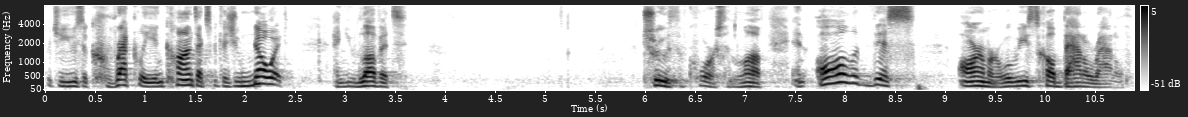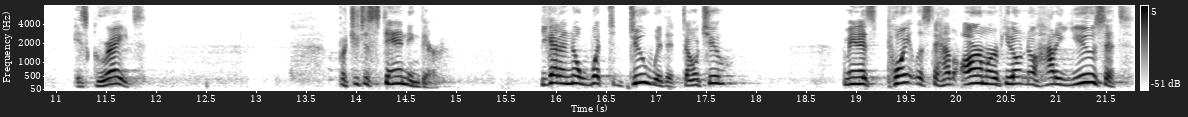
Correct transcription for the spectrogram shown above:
but you use it correctly in context because you know it and you love it. Truth, of course, and love. And all of this armor, what we used to call battle rattle, is great. But you're just standing there. You got to know what to do with it, don't you? I mean, it's pointless to have armor if you don't know how to use it.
